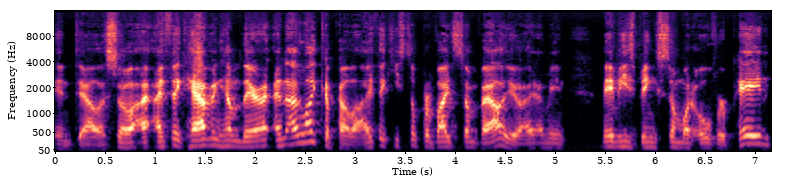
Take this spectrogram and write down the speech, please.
in Dallas. So I, I, think having him there, and I like Capela. I think he still provides some value. I, I, mean, maybe he's being somewhat overpaid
